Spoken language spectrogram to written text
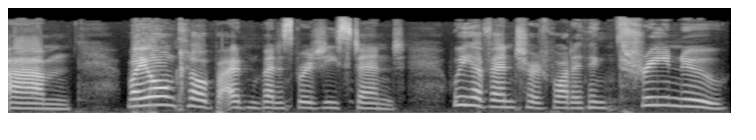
um, my own club out in Bennettsbridge East End, we have entered what I think three new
